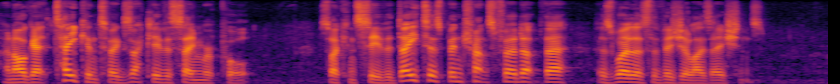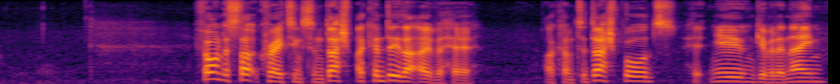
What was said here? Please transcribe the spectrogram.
And I'll get taken to exactly the same report. So I can see the data has been transferred up there, as well as the visualizations. If I want to start creating some dashboards, I can do that over here. I'll come to Dashboards, hit New and give it a name.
